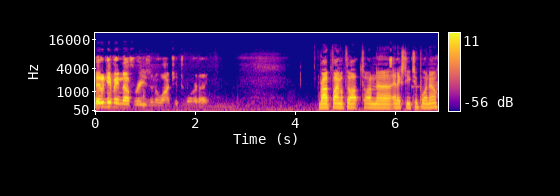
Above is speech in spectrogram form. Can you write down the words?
it'll give me enough reason to watch it tomorrow night. Rob, final thoughts on uh, NXT 2.0?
